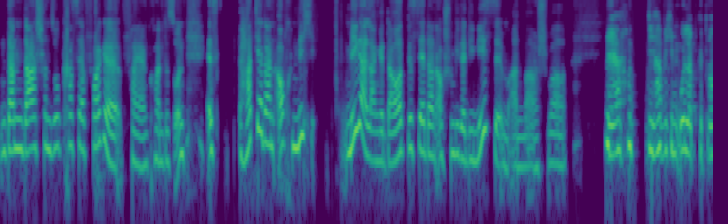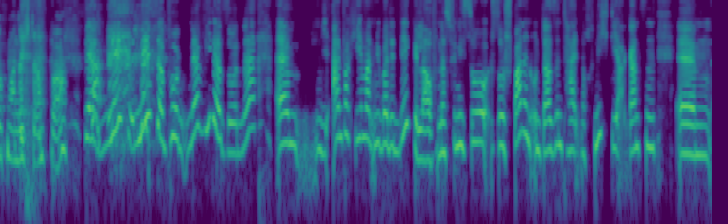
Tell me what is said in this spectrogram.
Und dann da schon so krasse Erfolge feiern konntest. Und es hat ja dann auch nicht mega lang gedauert, bis ja dann auch schon wieder die nächste im Anmarsch war. Ja, die habe ich im Urlaub getroffen an der Strandbar. der nächste, nächster Punkt, ne, wieder so, ne, ähm, einfach jemanden über den Weg gelaufen. Das finde ich so so spannend und da sind halt noch nicht die ganzen ähm,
